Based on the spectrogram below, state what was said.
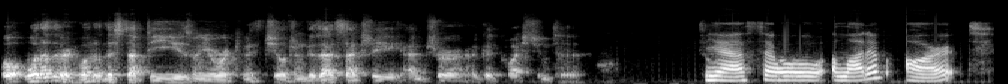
Well, what other what other stuff do you use when you're working with children? Because that's actually, I'm sure, a good question to. to Yeah, so a lot of art,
